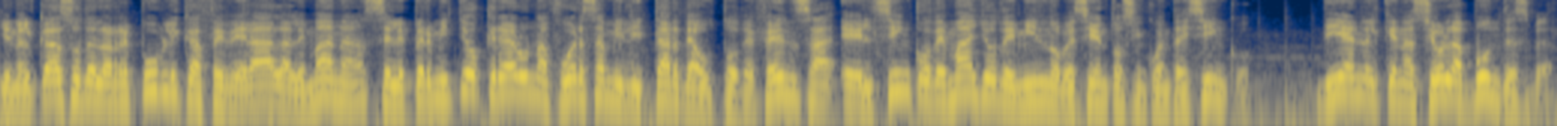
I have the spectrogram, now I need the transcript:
y en el caso de la República Federal Alemana se le permitió crear una fuerza militar de autodefensa el 5 de mayo de 1955, día en el que nació la Bundeswehr,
